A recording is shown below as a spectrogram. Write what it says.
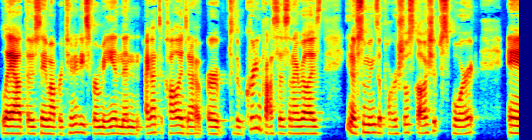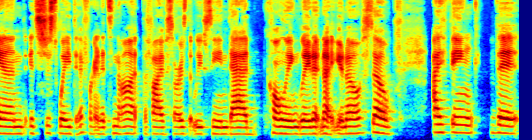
lay out those same opportunities for me. And then I got to college and I, or to the recruiting process and I realized, you know, swimming's a partial scholarship sport and it's just way different. It's not the five stars that we've seen dad calling late at night, you know? So I think that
